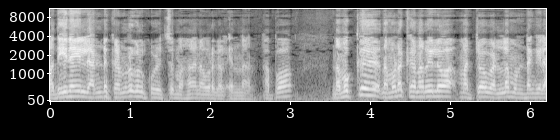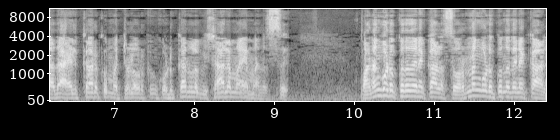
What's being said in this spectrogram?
മദീനയിൽ രണ്ട് കിണറുകൾ കുഴിച്ചു മഹാനവറുകൾ എന്നാണ്. അപ്പോ നമുക്ക് നമ്മുടെ കിണറിലോ മറ്റോ വെള്ളമുണ്ടെങ്കിൽ അത് അയൽക്കാർക്കും മറ്റുള്ളവർക്കും കൊടുക്കാനുള്ള വിശാലമായ മനസ്സ്. പണം കൊടുക്കുന്നതിനേക്കാൾ സ്വർണം കൊടുക്കുന്നതിനേക്കാൾ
